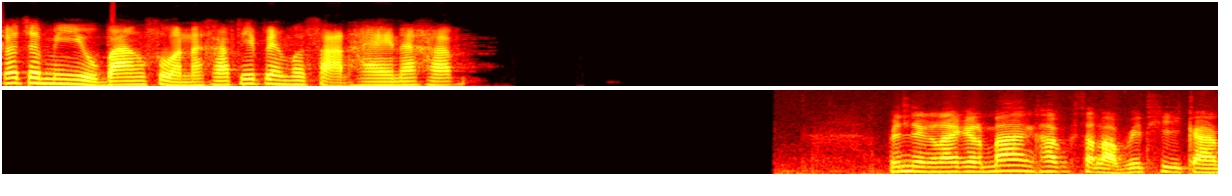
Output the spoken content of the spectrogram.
ก็จะมีอยู่บางส่วนนะครับ ที่เป็นภาษาไทยนะครับเป็นอย่างไรกันบ้างครับสำหรับวิธีการ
